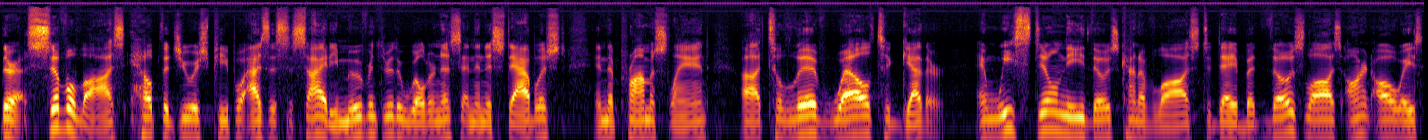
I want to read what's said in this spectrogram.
Their civil laws help the Jewish people as a society moving through the wilderness and then established in the promised land uh, to live well together. And we still need those kind of laws today, but those laws aren't always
